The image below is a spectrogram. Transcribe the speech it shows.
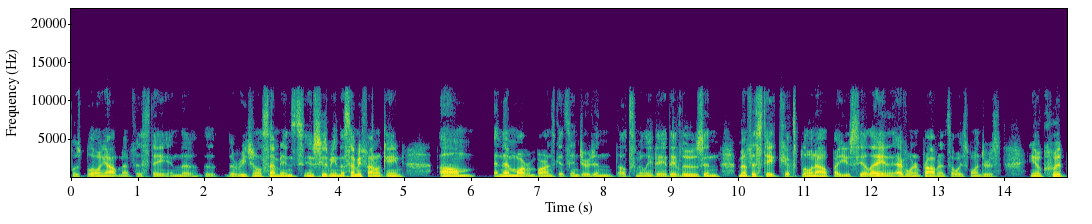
was blowing out Memphis State in the the, the regional semi, in, excuse me, in the semifinal game. Um, and then Marvin Barnes gets injured, and ultimately they, they lose, and Memphis State gets blown out by UCLA. And everyone in Providence always wonders, you know, could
